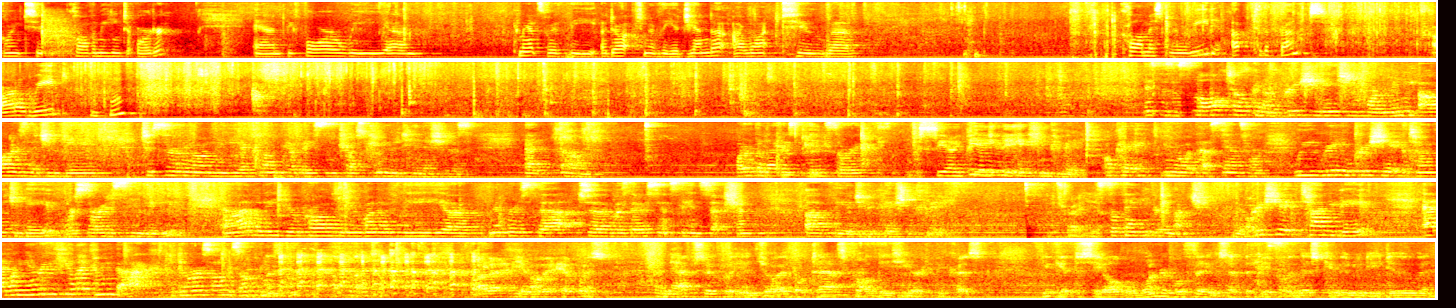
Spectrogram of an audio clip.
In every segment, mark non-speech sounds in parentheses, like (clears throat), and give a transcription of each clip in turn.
going to call the meeting to order. And before we um, commence with the adoption of the agenda, I want to uh, call Mr. Reed up to the front. Arnold Reed. Mhm. This is a small token of appreciation for many hours that you gave to serving on the uh, Columbia Basin Trust Community Initiatives at, um, what are the letters again, sorry? CIP. The Education Committee, okay, you know what that stands for. We really appreciate the time that you gave, we're sorry to see you leave, and I believe you're probably one of the uh, members that uh, was there since the inception of the Education Committee. That's right, yeah. So thank you very much. We appreciate the time you gave, and whenever you feel like coming back, the door is always open. (laughs) Well, uh, you know, it was an absolutely enjoyable task all these years because you get to see all the wonderful things that the people in this community do, and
